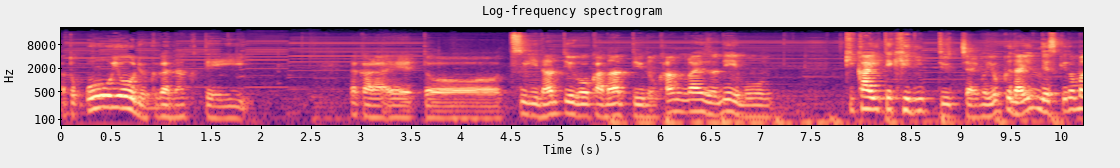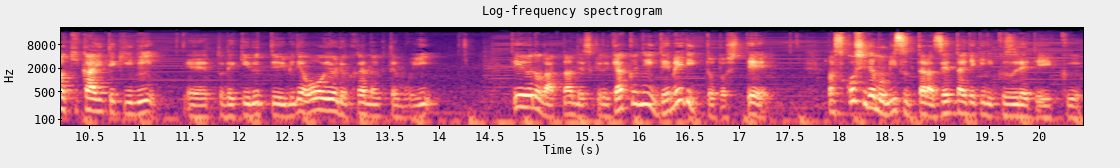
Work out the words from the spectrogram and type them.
あと応用力がなくていい。だからえっ、と次なんて言おうかなっていうのを考えずにもう機械的にって言っちゃえばよくないんですけど、まあ、機械的に、えー、とできるっていう意味で応用力がなくてもいいっていうのがあったんですけど逆にデメリットとして、まあ、少しでもミスったら全体的に崩れていく。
